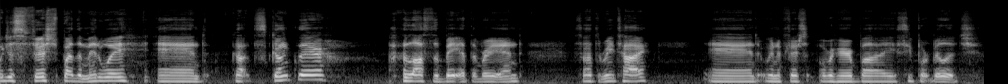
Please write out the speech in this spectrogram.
We just fished by the midway and got skunk there. I lost the bait at the very end, so I have to retie. And we're gonna fish over here by Seaport Village.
